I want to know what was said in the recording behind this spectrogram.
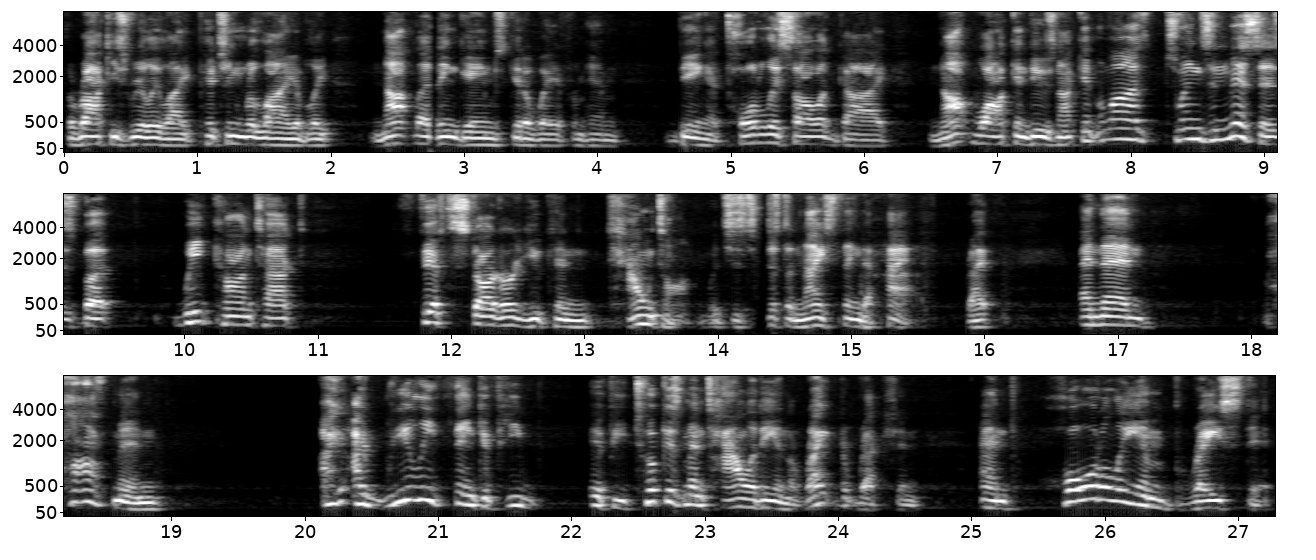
the Rockies really like, pitching reliably, not letting games get away from him, being a totally solid guy, not walking dudes, not getting a lot of swings and misses, but weak contact, fifth starter you can count on, which is just a nice thing to have, right? And then Hoffman, I, I really think if he if he took his mentality in the right direction and totally embraced it,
